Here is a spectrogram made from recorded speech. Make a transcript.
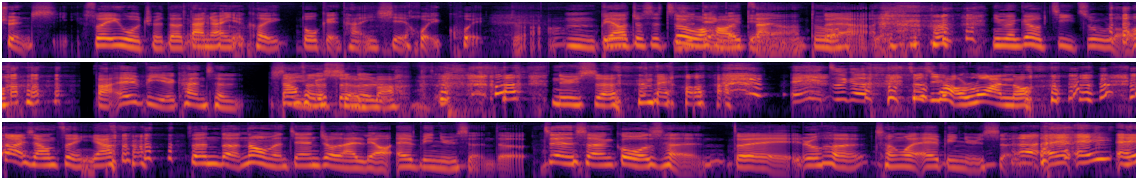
讯息，所以我觉得大家也可以多给他一些回馈，对啊，嗯，不要就是只是对我好一点啊，对啊，你们给我记住喽，把 Abby 也看成当成神吧，女神没有啦。哎，这个 自己好乱哦，到底想怎样？真的，那我们今天就来聊 Abby 女神的健身过程，对，如何成为 Abby 女神？哎哎哎，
